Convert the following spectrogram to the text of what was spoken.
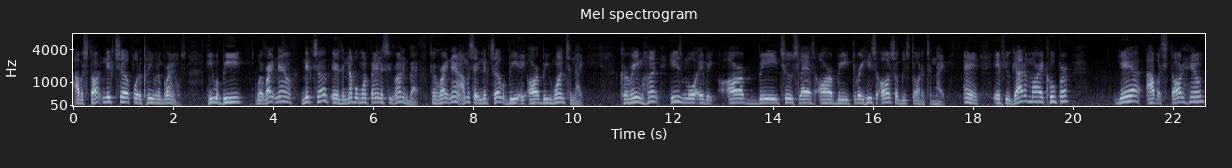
I would start Nick Chubb for the Cleveland Browns. He would be well right now. Nick Chubb is the number one fantasy running back. So right now, I'm gonna say Nick Chubb would be a RB one tonight. Kareem Hunt, he's more of a RB two slash RB three. He should also be started tonight. And if you got Amari Cooper, yeah, I would start him.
